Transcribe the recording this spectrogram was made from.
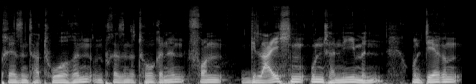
Präsentatoren und Präsentatorinnen von gleichen Unternehmen und deren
